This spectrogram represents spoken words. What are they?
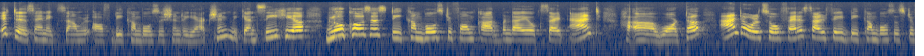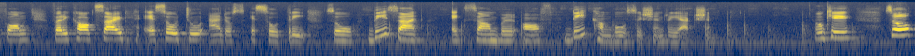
it is an example of decomposition reaction. We can see here glucose is decomposed to form carbon dioxide and uh, water and also ferrous sulfate decomposes to form ferric oxide SO2 and SO3 so these are example of decomposition reaction. Okay So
